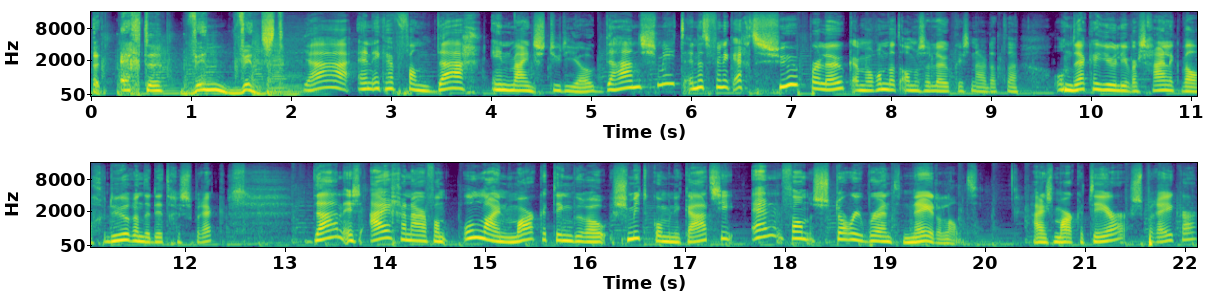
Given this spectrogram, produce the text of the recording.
Een echte win-winst. Ja, en ik heb vandaag in mijn studio Daan Smit. En dat vind ik echt super leuk. En waarom dat allemaal zo leuk is, nou, dat uh, ontdekken jullie waarschijnlijk wel gedurende dit gesprek. Daan is eigenaar van online marketingbureau Schmid Communicatie en van Storybrand Nederland. Hij is marketeer, spreker,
